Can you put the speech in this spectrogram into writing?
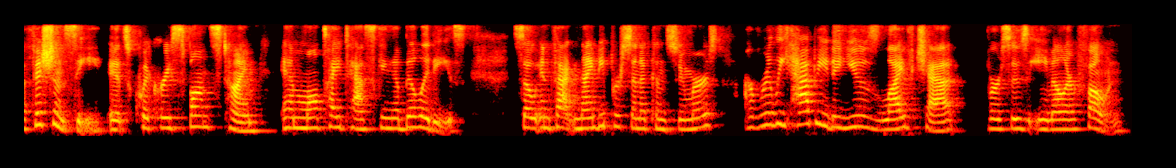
efficiency, its quick response time, and multitasking abilities. So, in fact, 90% of consumers are really happy to use live chat versus email or phone.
